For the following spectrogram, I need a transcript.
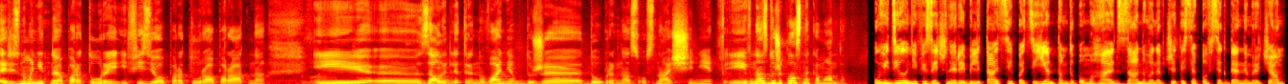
різноманітної апаратури, і фізіоапаратура апаратна, і е, зали для тренування дуже добре в нас оснащені. І в нас дуже класна команда. У відділенні фізичної реабілітації пацієнтам допомагають заново навчитися повсякденним речам,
